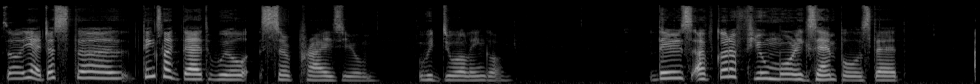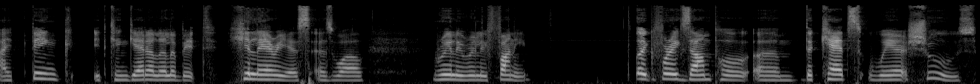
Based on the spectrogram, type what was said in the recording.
So yeah, just uh, things like that will surprise you with Duolingo. There's I've got a few more examples that I think it can get a little bit hilarious as well. Really, really funny. Like, for example, um, the cats wear shoes.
